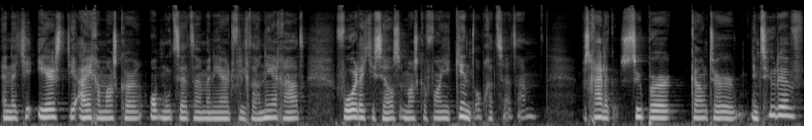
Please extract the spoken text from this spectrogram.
en dat je eerst je eigen masker op moet zetten wanneer het vliegtuig neergaat, voordat je zelfs een masker van je kind op gaat zetten. Waarschijnlijk super counterintuitive,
